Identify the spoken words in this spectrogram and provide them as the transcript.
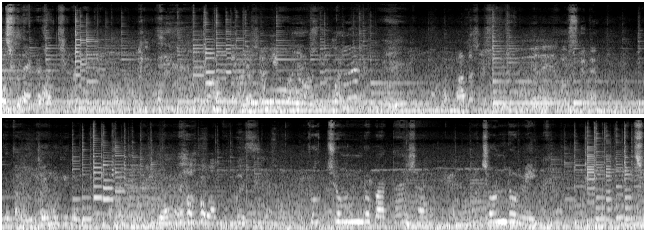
কিছু দেখা যাচ্ছে না। প্রচণ্ড বাতাস আর প্রচণ্ড মেঘ। কিছু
